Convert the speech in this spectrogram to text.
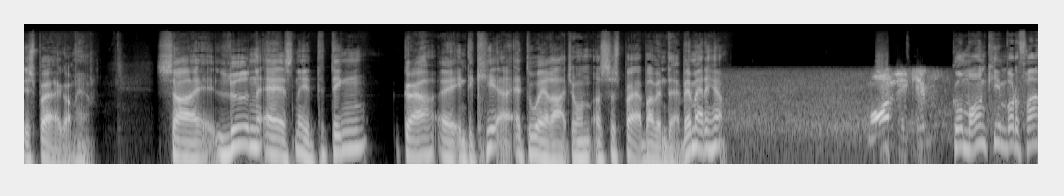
Det spørger jeg ikke om her. Så øh, lyden af sådan et ding gør, øh, indikerer, at du er i radioen, og så spørger jeg bare, hvem det er. Hvem er det her? Morgen, det er Kim. Godmorgen, Kim. Hvor er du fra?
